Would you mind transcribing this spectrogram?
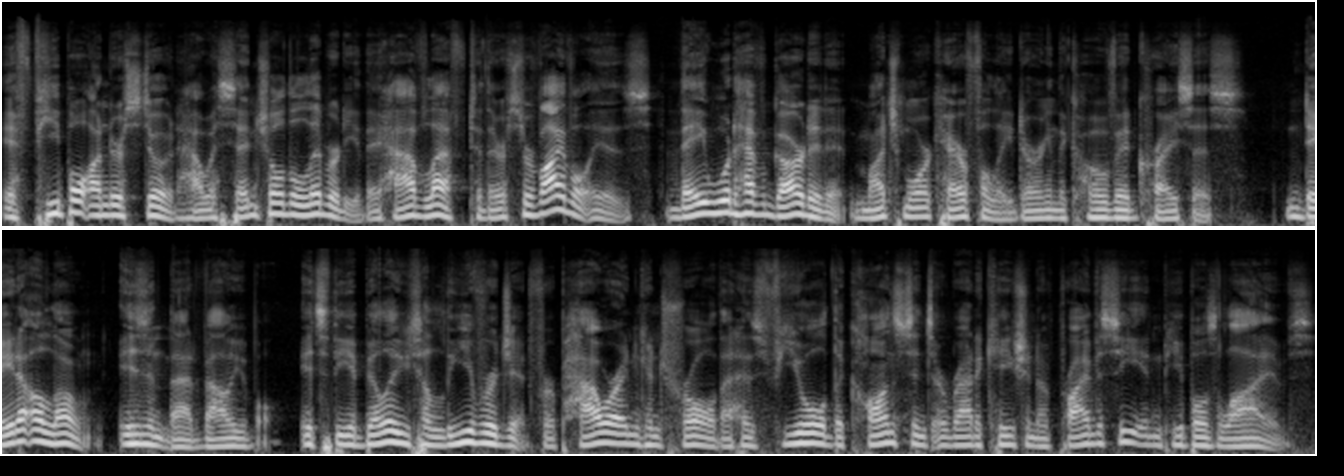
If people understood how essential the liberty they have left to their survival is, they would have guarded it much more carefully during the COVID crisis. Data alone isn't that valuable. It's the ability to leverage it for power and control that has fueled the constant eradication of privacy in people's lives.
